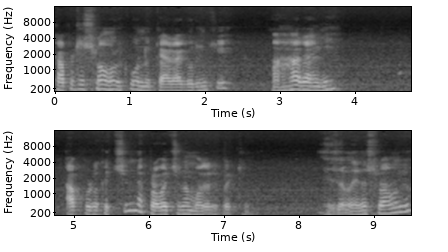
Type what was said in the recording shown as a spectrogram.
కపట స్వాములకు ఉన్న తేడా గురించి మహారాణి అప్పుడు ఒక చిన్న ప్రవచనం మొదలుపెట్టింది. నిజమైన స్వాములు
